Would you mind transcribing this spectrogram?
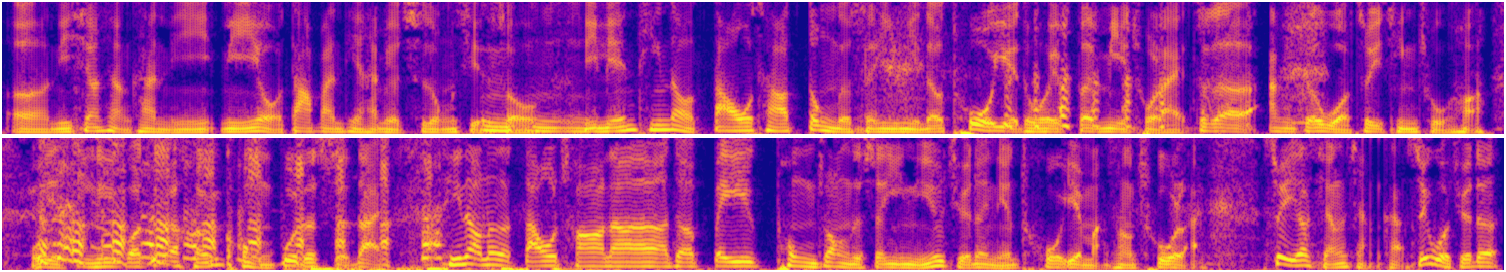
呃，你想想看，你你有大半天还没有吃东西的时候，你连听到刀叉动的声音，你的唾液都会分泌出来。这个安哥我最清楚哈，我也经历过这个很恐怖的时代，听到那个刀叉呢的杯碰撞的声音，你就觉得你的唾液马上出来。所以要想想看，所以我觉得。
